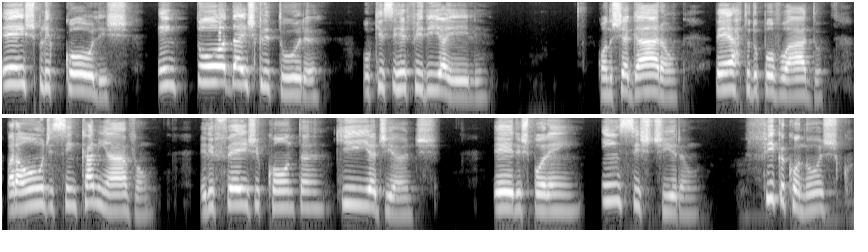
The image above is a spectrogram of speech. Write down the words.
explicou-lhes em toda a Escritura o que se referia a ele. Quando chegaram perto do povoado para onde se encaminhavam, ele fez de conta que ia adiante. Eles, porém, insistiram: Fica conosco,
